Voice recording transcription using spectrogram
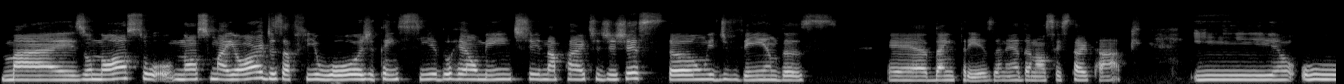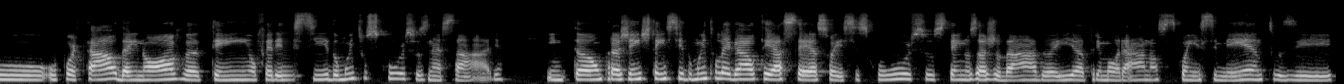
mas o nosso, nosso maior desafio hoje tem sido realmente na parte de gestão e de vendas é, da empresa, né, da nossa startup. E o, o portal da Inova tem oferecido muitos cursos nessa área. Então, para a gente tem sido muito legal ter acesso a esses cursos, tem nos ajudado aí a aprimorar nossos conhecimentos e,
